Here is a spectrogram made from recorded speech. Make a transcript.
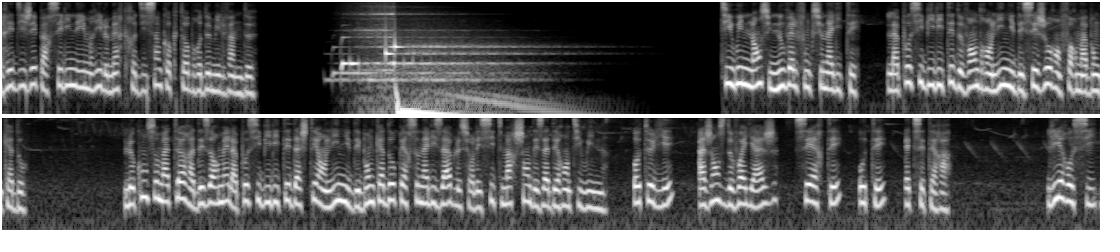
Rédigé par Céline Imri le mercredi 5 octobre 2022. Tiwin lance une nouvelle fonctionnalité, la possibilité de vendre en ligne des séjours en format bon cadeau. Le consommateur a désormais la possibilité d'acheter en ligne des bons cadeaux personnalisables sur les sites marchands des adhérents Tiwin, hôteliers, agences de voyage, CRT, OT, etc. Lire aussi,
